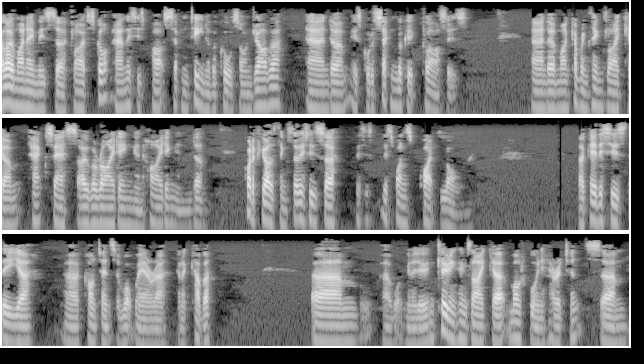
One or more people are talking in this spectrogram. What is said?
Hello, my name is uh, Clive Scott and this is part 17 of a course on Java and um, it's called a second look at classes. And um, I'm covering things like um, access, overriding and hiding and um, quite a few other things. So this is uh, this is this one's quite long. Okay this is the uh, uh, contents of what we're uh, going to cover. Um, what we're going to do including things like multiple inheritance um,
